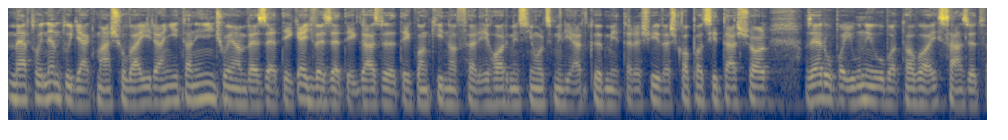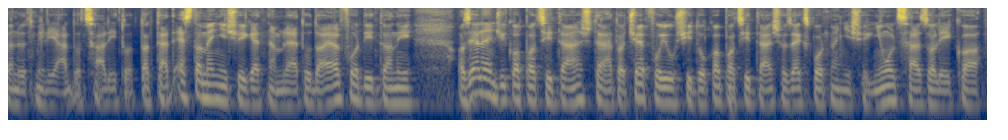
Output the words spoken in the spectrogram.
mert hogy nem tudják máshová irányítani, nincs olyan vezeték, egy vezeték, gázvezeték van Kína felé 38 milliárd köbméteres éves kapacitással, az Európai Unióba tavaly 155 milliárdot szállítottak. Tehát ezt a mennyiséget nem lehet oda elfordítani. Az LNG kapacitás, tehát a cseppfolyósító kapacitás az export mennyiség 8%-a,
